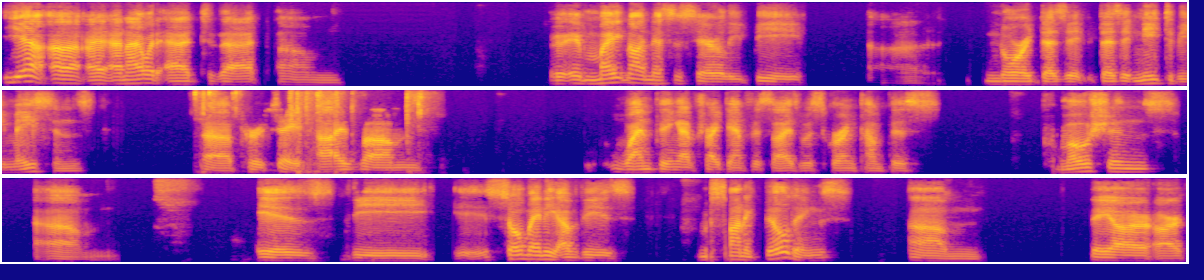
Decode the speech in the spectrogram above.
Yeah, uh, I, and I would add to that. Um, it might not necessarily be, uh, nor does it does it need to be Masons uh, per se. I've um, one thing I've tried to emphasize with Square and Compass promotions. Um, is the so many of these Masonic buildings, um, they are are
